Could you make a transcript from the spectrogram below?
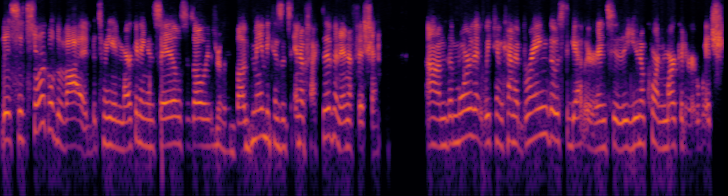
this historical divide between marketing and sales has always really bugged me because it's ineffective and inefficient. Um, the more that we can kind of bring those together into the unicorn marketer, which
